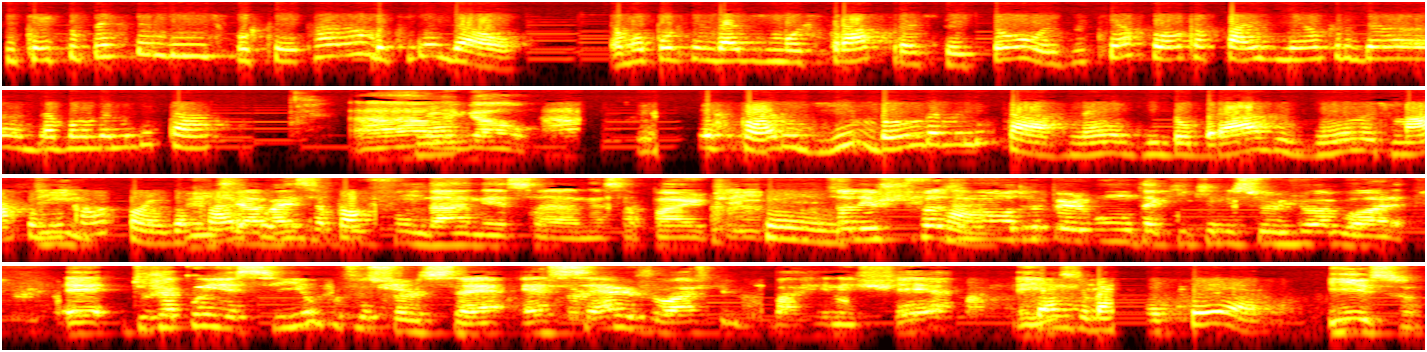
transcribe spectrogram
fiquei super feliz, porque, caramba, que legal. É uma oportunidade de mostrar para as pessoas o que a flauta faz dentro da, da banda militar. Ah, né? legal. Repertório de banda militar, né? De dobrados, hinos, Sim. e canções. É a gente claro já vai gente se toca- aprofundar nessa, nessa parte aí. Sim. Só deixa eu te fazer Tá. uma outra pergunta aqui que me surgiu agora. É, tu já conhecia o professor Sé, é Sérgio, acho que Barrenechea? É? Sérgio Barreté, Isso.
